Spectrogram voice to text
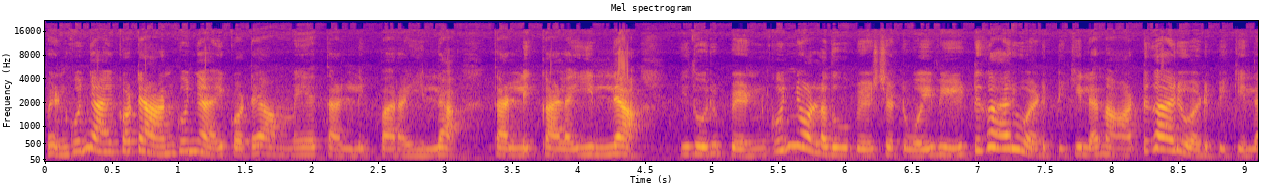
പെൺകുഞ്ഞായിക്കോട്ടെ ആൺകുഞ്ഞായിക്കോട്ടെ അമ്മയെ തള്ളിപ്പറയില്ല തള്ളിക്കളയില്ല. ഇതൊരു പെൺകുഞ്ഞുള്ളത് ഉപേക്ഷിച്ചിട്ട് പോയി വീട്ടുകാരും അടുപ്പിക്കില്ല നാട്ടുകാരും അടുപ്പിക്കില്ല.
